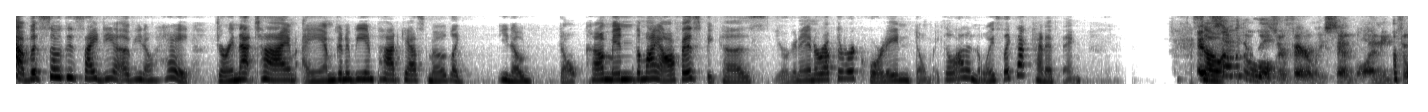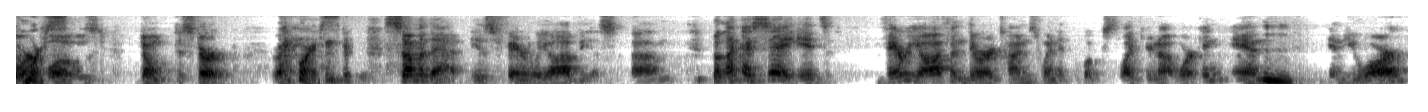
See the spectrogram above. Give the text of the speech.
yeah, but so this idea of, you know, hey, during that time, I am going to be in podcast mode. Like, you know, don't come into my office because you're going to interrupt the recording. Don't make a lot of noise, like that kind of thing. And So, some of the rules are fairly simple. I mean, door course. closed, don't disturb. Right? of course. some of that is fairly obvious. Um, but like I say, it's very often there are times when it looks like you're not working and Mhm. and you are.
